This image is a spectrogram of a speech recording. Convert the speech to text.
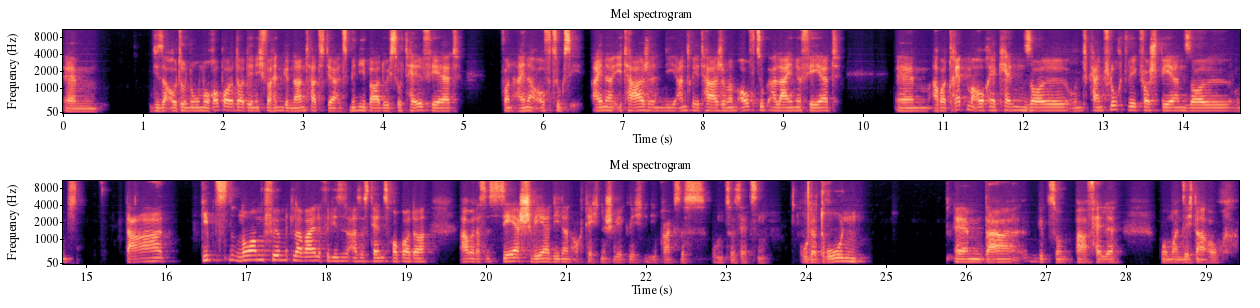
ähm, dieser autonome Roboter, den ich vorhin genannt hat, der als Minibar durchs Hotel fährt, von einer Aufzugs, einer Etage in die andere Etage mit dem Aufzug alleine fährt, ähm, aber Treppen auch erkennen soll und keinen Fluchtweg versperren soll. Und da gibt's Normen für mittlerweile für diese Assistenzroboter, aber das ist sehr schwer, die dann auch technisch wirklich in die Praxis umzusetzen. Oder Drohnen, ähm, da gibt's so ein paar Fälle, wo man sich da auch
